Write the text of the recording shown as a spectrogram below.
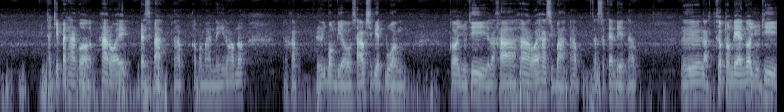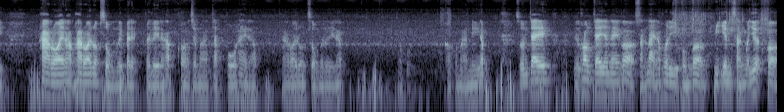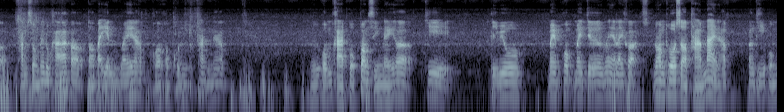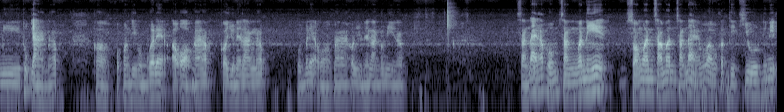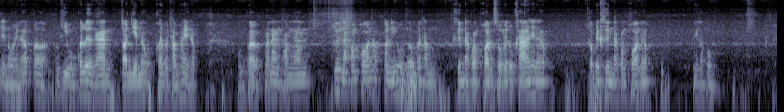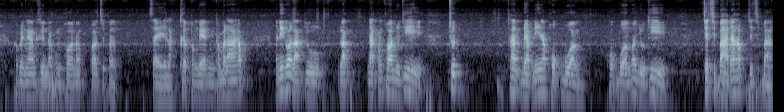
ถ้าเก็บปลายทางก็ห้าร้อยแปดสิบบาทนะครับ ก็ประมาณนี้นะครับเนาะนะครับ หรือบวงเดียวสามสิบเอ็ดบวง ก็อยู่ที่ราคาห้าร้อยห้าสิบาทนะครับจากสแตนเลสนะครับ หรือหลักเคลือบทองแดงก็อยู่ที่ห้าร้อยนะครับห้าร้อยรวมส่งเลยไปเลยไปเลยนะครับ ก็จะมาจัดโปรให้นะครับห้าร้อยรวมส่งไปเลยนะครับก็ประมาณนี้ครับ สนใจหรือข้องใจยังไงก็สั่งได้นะพอดี ผมก็มีเอ็นสั่งมาเยอะก็ทำส่งให้ลูกค้าก็ต่อไปเอ็นไว้นะครับ ขอขอบคุณทุกท่านนะครับ หรือผมขาดปกป้องสิ่งไหนก็ที่รีวิวไม่พบไม่เจอไม่อะไรก็ลองโทรสอบถามได้นะครับ บางทีผมมีทุกอย่างนะครับ ก็บางทีผมก็ได้เอาออกมาครับ ก็อยู่ในรังนะครับ ผมไม่ได้เอาออกมา ก็อยู่ในรังก็มีนะครับ สั่งได้ครับผมสั่งวันนี้สองวันสามวันสั่งได้ครับเพราะว่าก็ติดคิวนิดๆหน่อยๆนะครับ ก็บางทีผมก็เลิกงานตอนเย็นแล้วค่อยมาทำให้ครับ ผมก็มานั่งทำงานคืนดักฟังพรครับ ตอนนี้ผมก็มาทำคืนดักฟังพรส่งให้ลูกค้านี่นะครับ ก็เป็นคืนดักฟังพรนะครับ นี่ครับผม ก็เป็นงานคืนดักฟังพรนะครับ ก็จะแบบใส่หลักเคลือบทองแดงธรรมดาครับ อันนี้ก็หลักอยู่หลักดักฟังพรอยู่ที่ชุดถ้าแบบนี้นะหกบวงหกบวงก็อยู่ที่เจ็ดสิบาทนะครับเจ็ดสิบาท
